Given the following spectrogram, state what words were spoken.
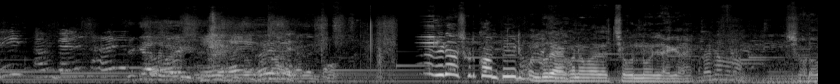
এই, আমি ব্যালেন্স হারাই ঠিক আছে ভাই। ভিডিও শুট কমপ্লিট বন্ধুরা এখন আমরা যাচ্ছি অন্য জায়গায়। চলো।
